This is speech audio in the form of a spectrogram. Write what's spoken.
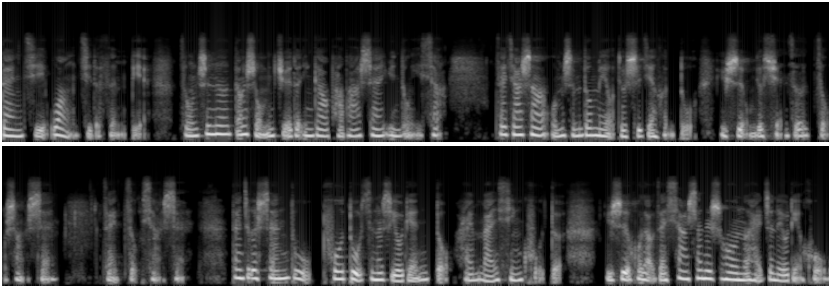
淡季旺季的分别。总之呢，当时我们觉得应该要爬爬山，运动一下，再加上我们什么都没有，就时间很多，于是我们就选择走上山，再走下山。但这个山度坡度真的是有点陡，还蛮辛苦的。于是后来我在下山的时候呢，还真的有点后悔，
